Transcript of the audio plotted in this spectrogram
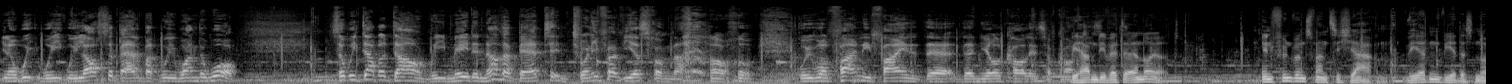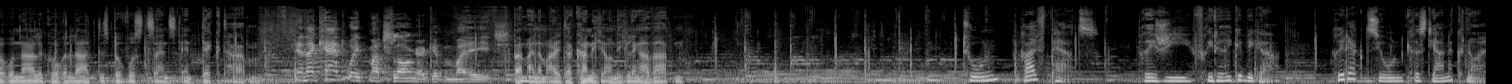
You know, we, we, we lost the battle, but we won the war. So we doubled down. We made another bet in 25 years from now. we will finally find the, the Neil College of Consciousness. Wir haben die Wette erneuert. In 25 Jahren werden wir das neuronale Korrelat des Bewusstseins entdeckt haben. Longer, Bei meinem Alter kann ich auch nicht länger warten. Ton Ralf Perz. Regie Friederike Wigger. Redaktion Christiane Knoll.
